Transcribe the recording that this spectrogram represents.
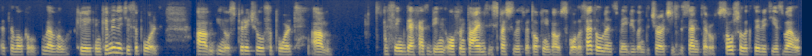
at the local level, creating community support, um, you know, spiritual support, um, I think there has been oftentimes, especially if we're talking about smaller settlements, maybe when the church is the center of social activity as well,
